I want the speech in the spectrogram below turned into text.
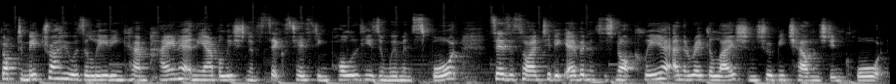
Dr. Mitra, who was a leading campaigner in the abolition of sex testing policies in women's sport, says the scientific evidence is not clear and the regulation should be challenged in court.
